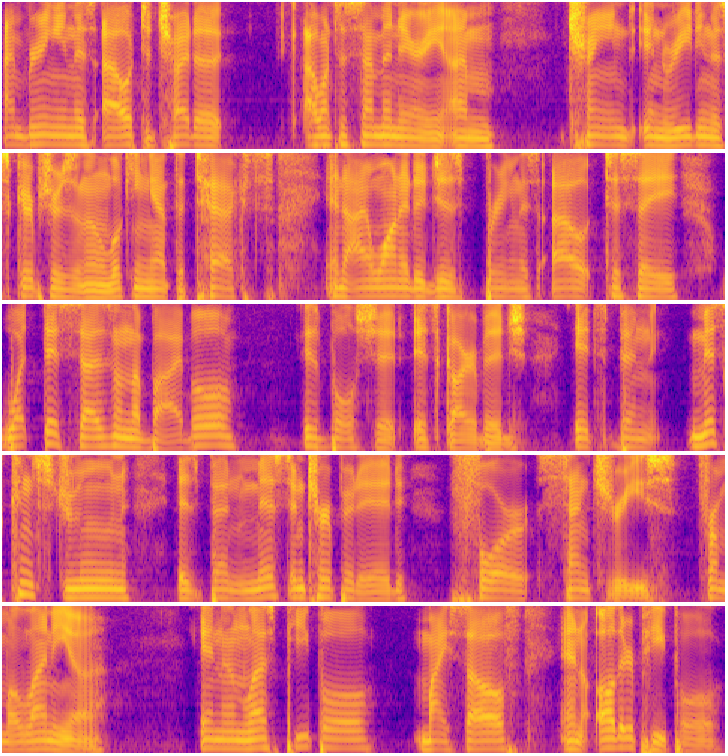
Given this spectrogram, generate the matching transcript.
I'm bringing this out to try to. I went to seminary. I'm trained in reading the scriptures and then looking at the texts, and I wanted to just bring this out to say what this says in the Bible is bullshit. It's garbage. It's been misconstrued. It's been misinterpreted for centuries, for millennia. And unless people, myself, and other people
